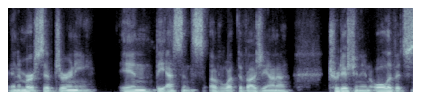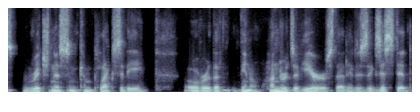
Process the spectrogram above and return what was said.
and immersive journey in the essence of what the Vajrayana tradition, in all of its richness and complexity, over the you know hundreds of years that it has existed,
